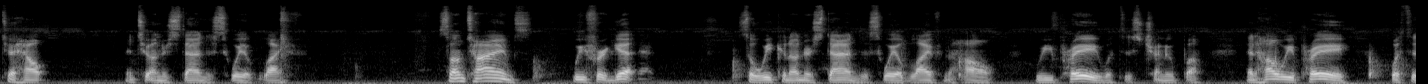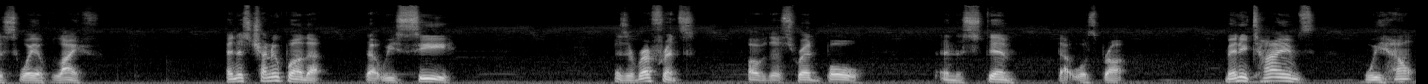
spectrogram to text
to help and to understand this way of life. Sometimes we forget so we can understand this way of life and how we pray with this chanupa and how we pray with this way of life. And this chanupa that, that we see is a reference of this red bowl and the stem that was brought. Many times we help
